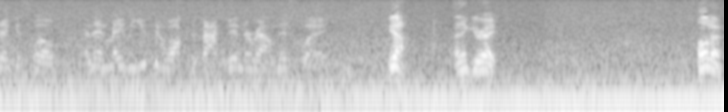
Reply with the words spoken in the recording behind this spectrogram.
take it slow. And then maybe you can walk the back end around this way. Yeah. I think you're right. Hold on.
